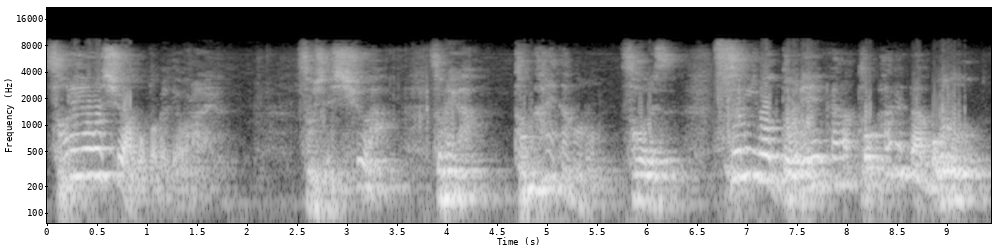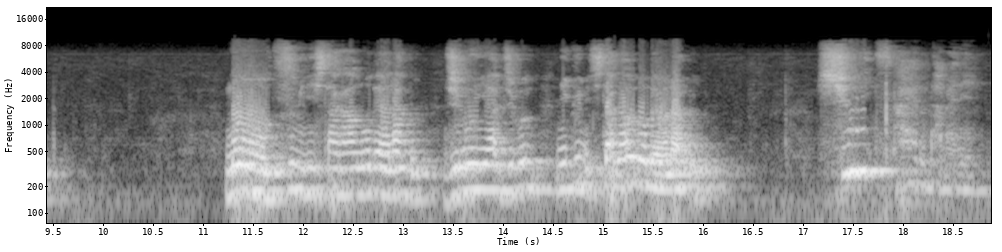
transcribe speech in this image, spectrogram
それを主は求めておられる。そして主はそれが解かれたもの。そうです。罪の奴隷から解かれたもの。もう罪に従うのではなく自分や自分肉に従うのではなく主に仕えるために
